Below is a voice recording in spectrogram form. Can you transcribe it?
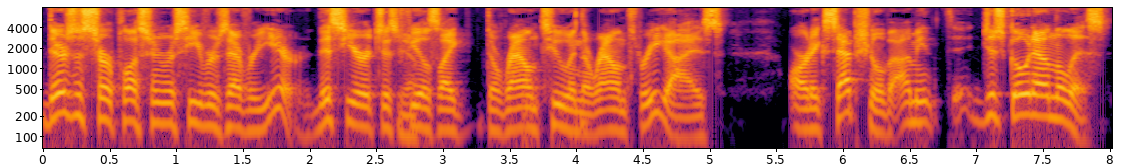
there's a surplus in receivers every year. This year, it just feels like the round two and the round three guys are exceptional. I mean, just go down the list.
